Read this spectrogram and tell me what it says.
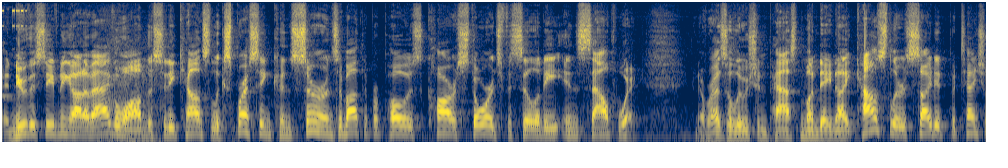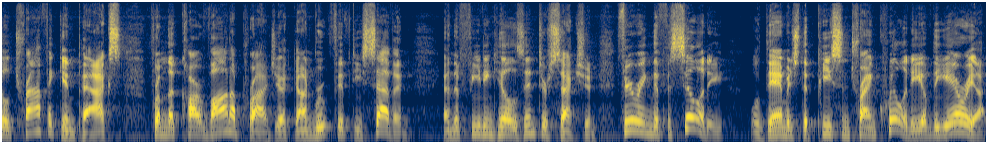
And new this evening out of Agawam, the City Council expressing concerns about the proposed car storage facility in Southwick. In a resolution passed Monday night, councilors cited potential traffic impacts from the Carvana project on Route 57 and the Feeding Hills intersection, fearing the facility will damage the peace and tranquility of the area,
